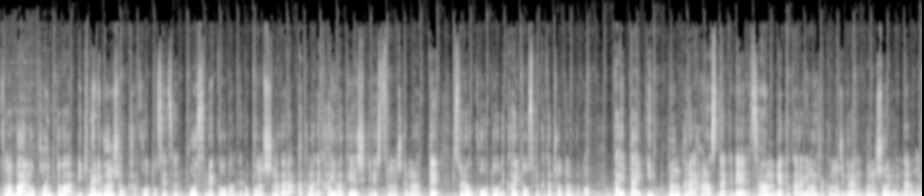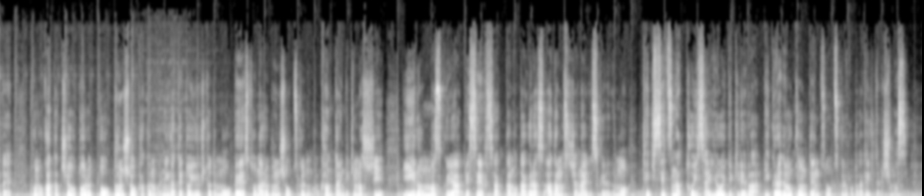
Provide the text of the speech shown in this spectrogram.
この場合もポイントはいきなり文章を書こうとせずボイスレコーダーで録音しながらあくまで会話形式で質問してもらってそれを口頭で回答する形をとること。だいたい1分くらい話すだけで300から400文字ぐらいの文章量になるのでこの形をとると文章を書くのが苦手という人でもベースとなる文章を作るのが簡単にできますしイーロン・マスクや SF 作家のダグラス・アダムスじゃないですけれども適切な問いさえ用意できればいくらでもコンテンツを作ることができたりします。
